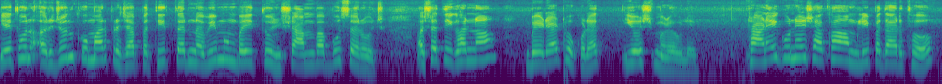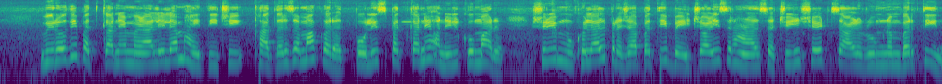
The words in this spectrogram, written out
येथून अर्जुन कुमार प्रजापती तर नवी मुंबईतून श्यामबाबू सरोज अशा तिघांना बेड्या ठोकण्यात यश मिळवले. ठाणे गुन्हे शाखा अंमली पदार्थ विरोधी पथकाने मिळालेल्या माहितीची खातरजमा करत पोलीस पथकाने अनिल कुमार श्री मुखलाल प्रजापती बेचाळीस राहणार सचिन शेठ चाळ रूम नंबर तीन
